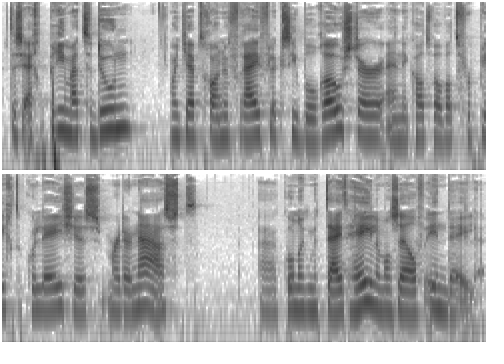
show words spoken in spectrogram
Het is echt prima te doen, want je hebt gewoon een vrij flexibel rooster. En ik had wel wat verplichte colleges, maar daarnaast uh, kon ik mijn tijd helemaal zelf indelen.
